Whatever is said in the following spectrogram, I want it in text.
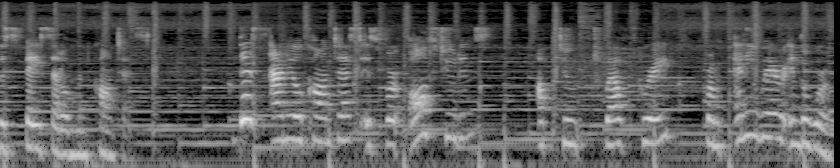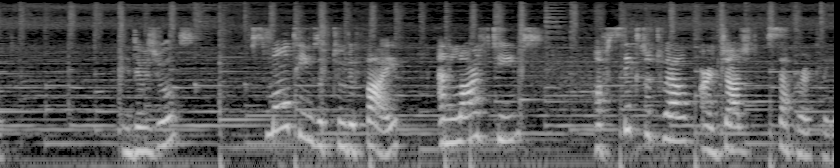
the Space Settlement Contest. This annual contest is for all students up to 12th grade from anywhere in the world. Individuals, small teams of 2 to 5, and large teams of 6 to 12 are judged separately.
